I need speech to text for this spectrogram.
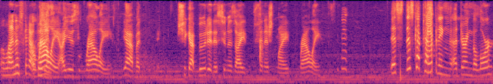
Linus got Or booted. rally. I used rally. Yeah, but she got booted as soon as I finished my rally. This this kept happening uh, during the lore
